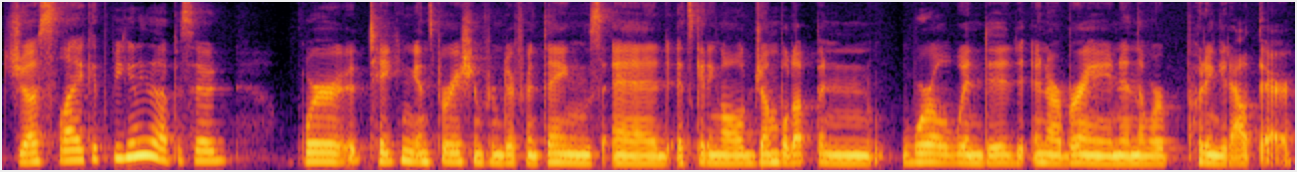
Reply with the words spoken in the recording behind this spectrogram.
just like at the beginning of the episode, we're taking inspiration from different things and it's getting all jumbled up and whirlwinded in our brain, and then we're putting it out there.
